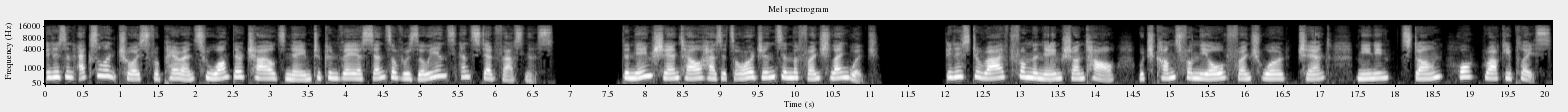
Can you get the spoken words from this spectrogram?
It is an excellent choice for parents who want their child's name to convey a sense of resilience and steadfastness. The name Chantal has its origins in the French language. It is derived from the name Chantal, which comes from the Old French word chant, meaning stone or rocky place.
